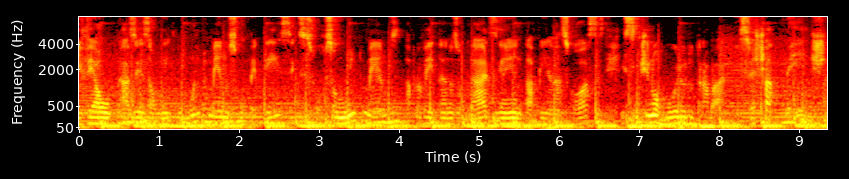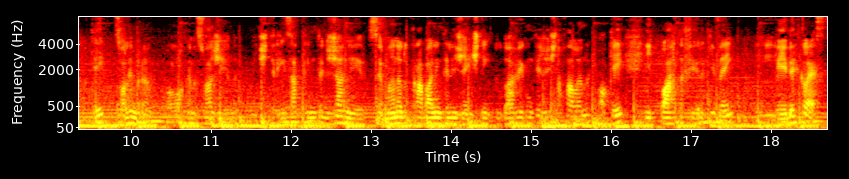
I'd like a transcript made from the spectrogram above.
e ver às vezes alguém com muito menos competência, que se esforçou muito menos, aproveitando as oportunidades, ganhando tapinha nas costas e sentindo orgulho do trabalho. Isso é chato, bem chato, ok? Só lembrando, coloca na sua agenda. 23 a 30 de janeiro, Semana do Trabalho Inteligente, tem tudo a ver com o que a gente está falando, ok? E quarta-feira que vem, Leader Class.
